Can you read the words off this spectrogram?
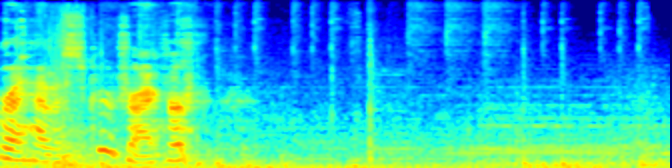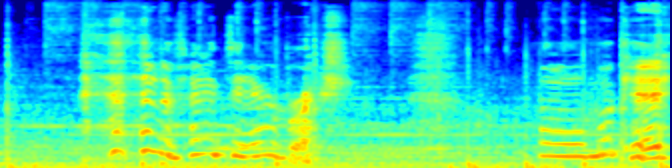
Mole rat have a screwdriver? and a fancy hairbrush. Um, okay.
